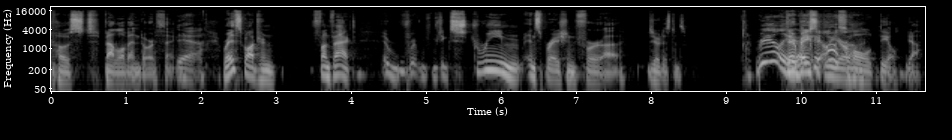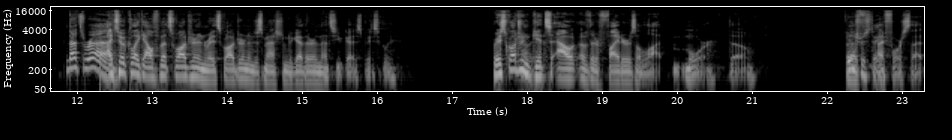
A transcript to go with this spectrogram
post Battle of Endor thing. Yeah. Wraith Squadron, fun fact, r- extreme inspiration for uh, Zero Distance. Really? They're Okay, basically your whole deal. Yeah. That's rad. I took like Alphabet Squadron and Wraith Squadron and just mashed them together, and that's you guys basically. Wraith Squadron gets out of their fighters a lot more, though. But Interesting. I, force that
